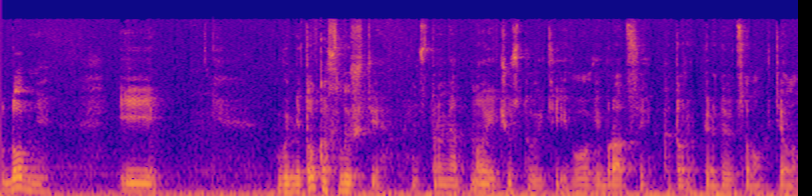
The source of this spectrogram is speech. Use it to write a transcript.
удобнее И вы не только слышите инструмент, но и чувствуете его вибрации, которые передаются вам в тело.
